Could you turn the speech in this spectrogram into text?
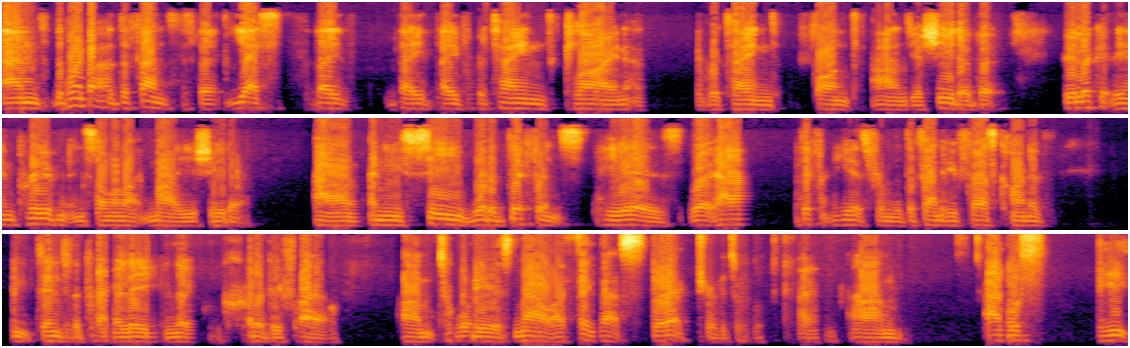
and the point about the defence is that yes, they they they've retained Klein, they've retained Fonte and Yoshida, but if you look at the improvement in someone like Maya Yoshida, um, and you see what a difference he is, how different he is from the defender who first kind of went into the Premier League and looked incredibly frail um, to what he is now. I think that's of it all. Um, and also, he,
